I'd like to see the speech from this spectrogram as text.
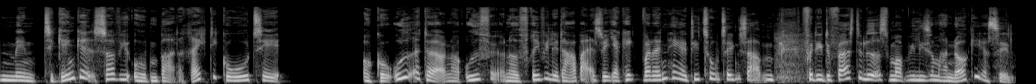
Men til gengæld så er vi åbenbart rigtig gode til at gå ud af døren og udføre noget frivilligt arbejde. Altså, jeg kan ikke, hvordan hænger de to ting sammen? Fordi det første lyder, som om vi ligesom har nok i os selv.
